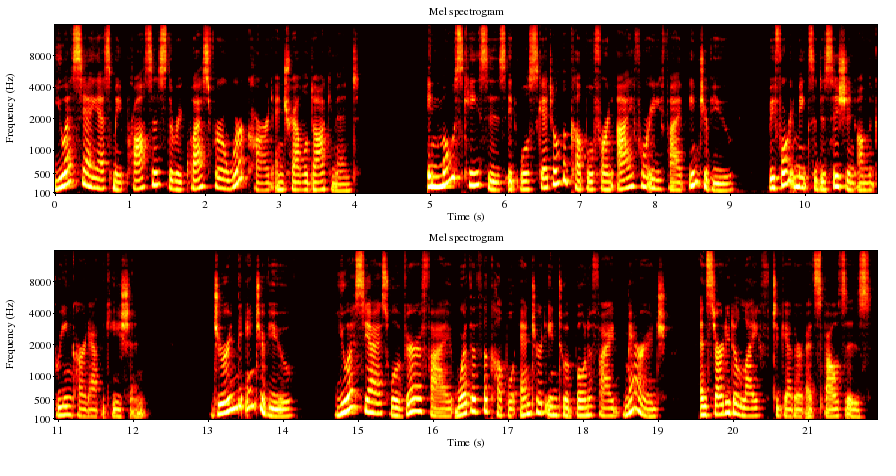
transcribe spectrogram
USCIS may process the request for a work card and travel document. In most cases, it will schedule the couple for an I 485 interview before it makes a decision on the green card application. During the interview, USCIS will verify whether the couple entered into a bona fide marriage and started a life together as spouses.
